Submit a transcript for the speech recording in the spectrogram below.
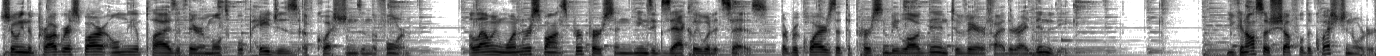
Showing the progress bar only applies if there are multiple pages of questions in the form. Allowing one response per person means exactly what it says, but requires that the person be logged in to verify their identity. You can also shuffle the question order,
